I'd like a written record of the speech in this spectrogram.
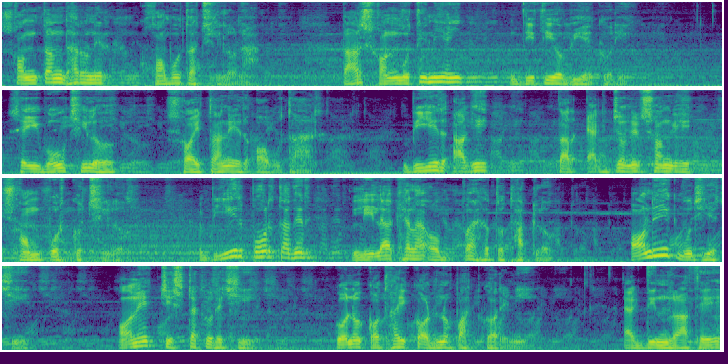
সন্তান ধারণের ক্ষমতা ছিল না। তার সম্মতি নিয়েই দ্বিতীয় বিয়ে করি। সেই বউ ছিল শয়তানের অবতার। বিয়ের আগে তার একজনের সঙ্গে সম্পর্ক ছিল। বিয়ের পর তাদের লীলা খেলা অব্যাহত থাকল। অনেক বুঝিয়েছি, অনেক চেষ্টা করেছি, কোনো কথাই কর্ণপাত করেনি। একদিন রাতে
